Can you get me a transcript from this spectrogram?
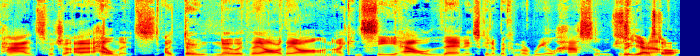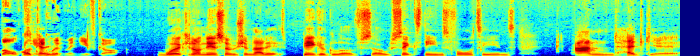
pads, which are uh, helmets, I don't know if they are or they aren't. I can see how then it's going to become a real hassle. Just So, yeah, so- bulky okay. equipment you've got. Working on the assumption that it's bigger gloves, so 16s, 14s, and headgear.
